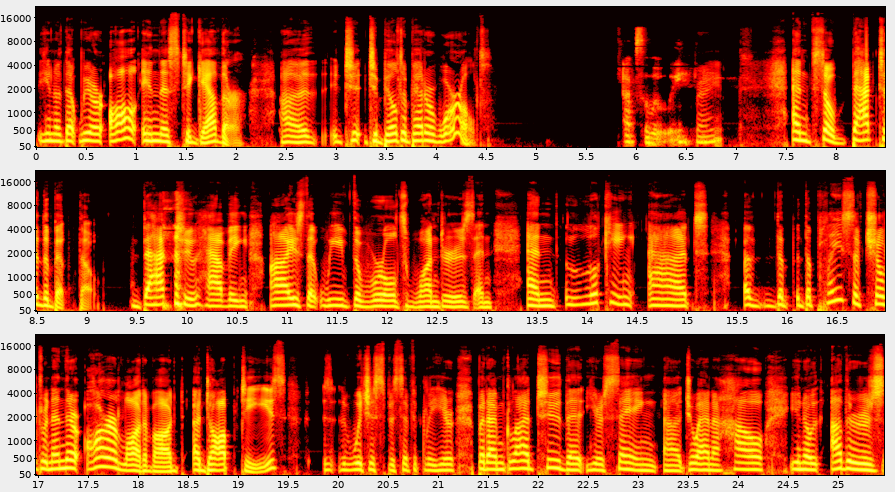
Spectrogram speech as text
you know that we are all in this together uh, to to build a better world. Absolutely. Right. And so back to the book though back to having eyes that weave the world's wonders and and looking at uh, the the place of children and there are a lot of ad- adoptees which is specifically here. But I'm glad too that you're saying, uh, Joanna, how you know others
